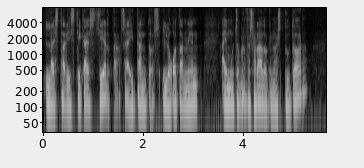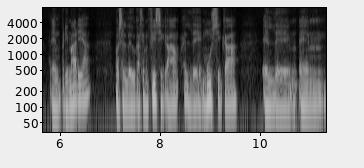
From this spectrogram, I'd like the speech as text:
la estadística es cierta, o sea, hay tantos. Y luego también hay mucho profesorado que no es tutor en primaria, pues el de educación física, el de música, el de, em,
